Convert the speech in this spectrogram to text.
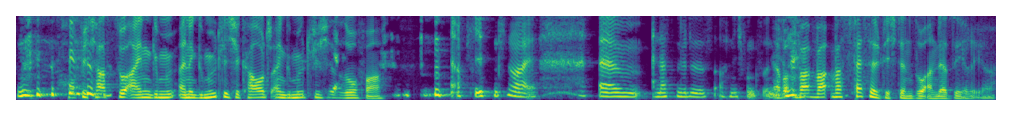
Hoffe ich, hast du ein gemü eine gemütliche Couch, ein gemütliches ja. Sofa. Auf jeden Fall. Ähm, anders würde das auch nicht funktionieren. Aber wa wa was fesselt dich denn so an der Serie?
